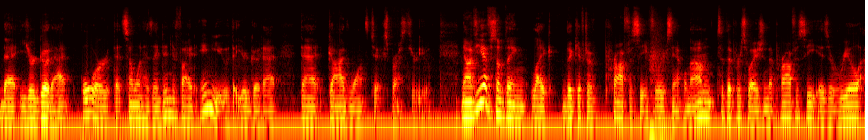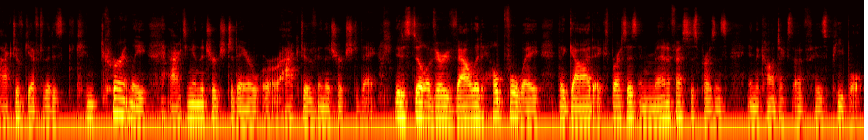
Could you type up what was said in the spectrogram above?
that you're good at or that someone has identified in you that you're good at that God wants to express through you. Now, if you have something like the gift of prophecy, for example, now I'm to the persuasion that prophecy is a real active gift that is currently acting in the church today or, or active in the church today. It is still a very valid, helpful way that God expresses and manifests his presence in the context of his people.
